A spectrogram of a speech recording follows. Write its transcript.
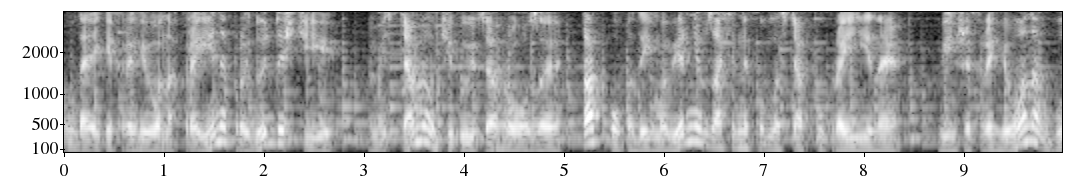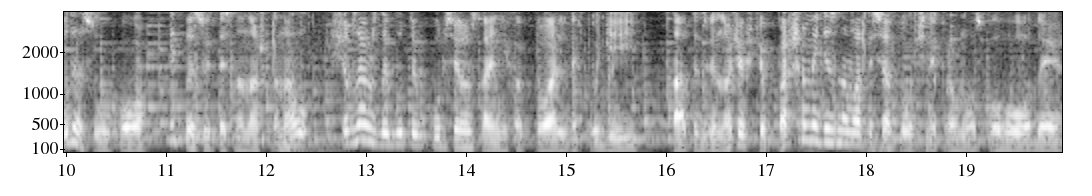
в деяких регіонах країни пройдуть дощі. А місцями очікуються грози. Так, опади ймовірні в західних областях України. В інших регіонах буде сухо. Підписуйтесь на наш канал, щоб завжди бути в курсі останніх актуальних подій. Ставте дзвіночок, щоб першими дізнаватися точний прогноз погоди.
